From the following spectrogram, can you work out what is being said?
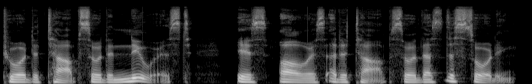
toward the top. So the newest is always at the top. So that's the sorting.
